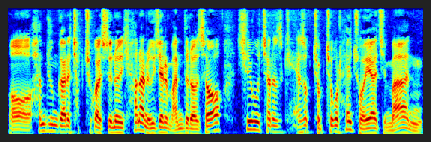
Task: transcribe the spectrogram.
어 한중 간에 접촉할 수 있는 현안 의제를 만들어서 실무차원에서 계속 접촉을 해줘야지만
